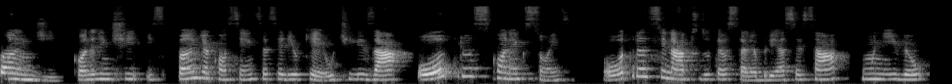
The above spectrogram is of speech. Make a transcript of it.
expande, quando a gente expande a consciência, seria o quê? Utilizar outras conexões, outras sinapses do teu cérebro e acessar um nível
